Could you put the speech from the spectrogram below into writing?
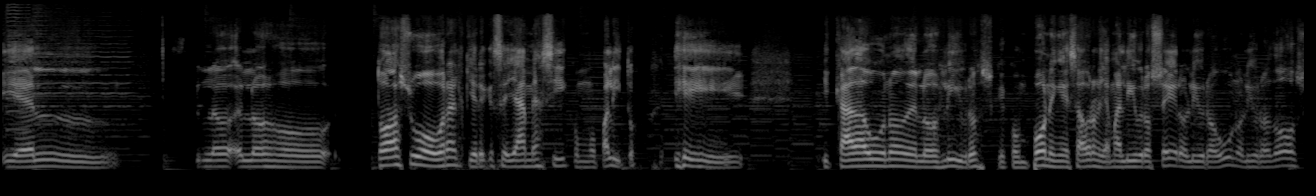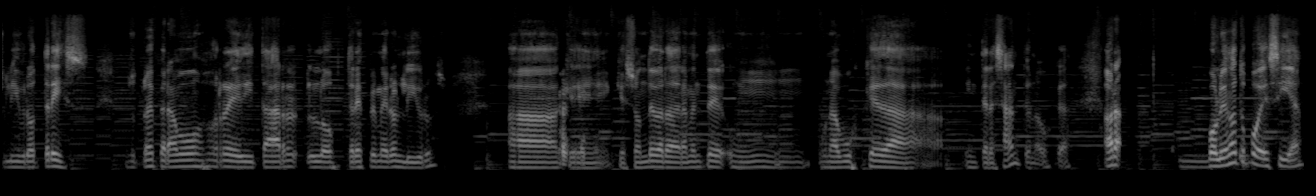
y él lo, toda su obra, él quiere que se llame así como Palito, y, cada uno de los libros que componen esa obra se llama libro 0, libro 1, libro 2, libro 3. Nosotros esperamos reeditar los tres primeros libros, ah, que, son de verdaderamente una búsqueda interesante, una búsqueda. Ahora, volviendo a tu poesía,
